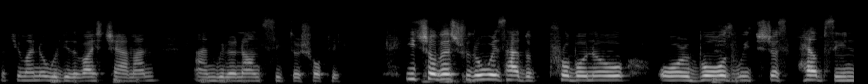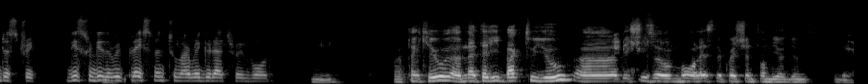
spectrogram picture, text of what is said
that you might know, will be the vice chairman, and we'll announce it uh, shortly each of us should always have a pro bono or a board which just helps the industry. This will be the mm-hmm. replacement to my regulatory board. Mm -hmm. Well, thank you. Uh, Nathalie, back to you. Uh, this is uh, more or less the question from the audience today.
